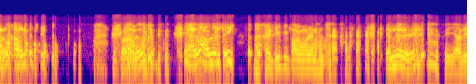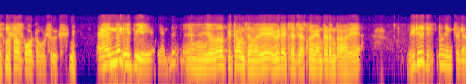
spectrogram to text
எல்லாம் அவனோட செயல் டிபி பார்க்கும்போதே நினைச்சேன். என்னது? அது என்னடா போட்டு விட்டுரு என்ன டிபி ஏதோ ஒரு பிக் அமைச்ச மாதிரி வீடியோ சார்ஜ் ஜஸ்ட் நோ என்டர்ன்ற மாதிரி. வீடியோ ஜஸ்ட் என்டா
